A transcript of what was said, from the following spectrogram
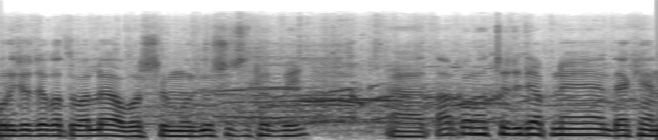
পরিচর্যা করতে পারলে অবশ্যই মুরগিও সুস্থ থাকবে। তারপর হচ্ছে যদি আপনি দেখেন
